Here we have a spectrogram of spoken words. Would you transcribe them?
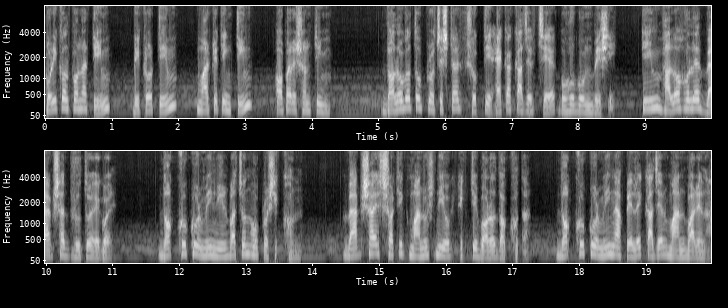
পরিকল্পনা টিম, বিক্রয় team marketing team, operation team. দলগত প্রচেষ্টার শক্তি একা কাজের চেয়ে বহুগুণ বেশি। টিম ভালো হলে ব্যবসা দ্রুত এগোয়। দক্ষ কর্মী নির্বাচন ও প্রশিক্ষণ। ব্যবসায় সঠিক মানুষ নিয়োগ একটি বড় দক্ষতা। দক্ষ কর্মী না পেলে কাজের মান বাড়ে না।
